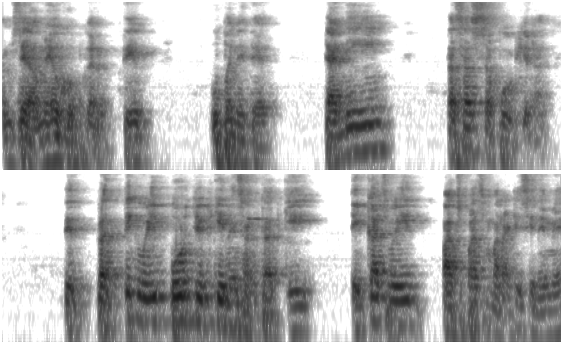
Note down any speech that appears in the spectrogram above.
आमचे अमेय खोपकर ते उपनेते आहेत. त्यांनी तसाच सपोर्ट केला. ते प्रत्येक वेळी पोटतिडकीने सांगतात की एकाच वेळी पाच पाच मराठी सिनेमे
